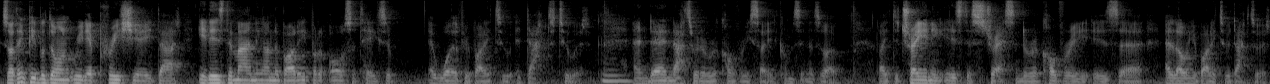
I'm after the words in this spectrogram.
So I think people don't really appreciate that it is demanding on the body, but it also takes a, a while for your body to adapt to it. And then that's where the recovery side comes in as well. Like the training is the stress, and the recovery is uh, allowing your body to adapt to it.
